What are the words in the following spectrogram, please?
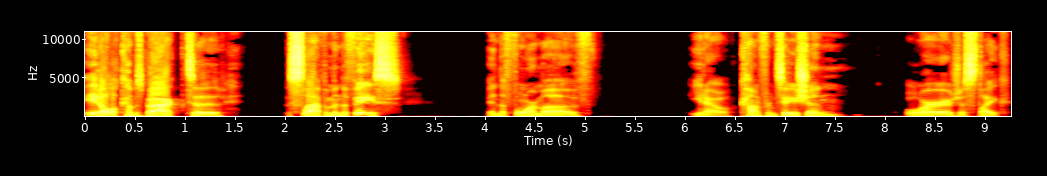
it all comes back to slap him in the face in the form of you know confrontation or just like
